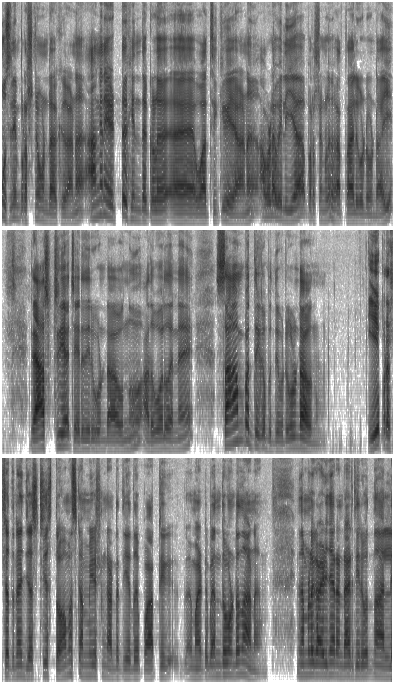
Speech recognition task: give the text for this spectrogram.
മുസ്ലിം പ്രശ്നം ഉണ്ടാക്കുകയാണ്. അങ്ങനെ എട്ട് ഹിന്ദുക്കൾ വധിക്കുകയാണ്. അവിടെ വലിയ പ്രശ്നങ്ങൾ ഹർത്താൽ കൊണ്ടുണ്ടായി. രാഷ്ട്രീയ ചരിതിരിവുണ്ടാകുന്നു അതുപോലെ തന്നെ സാമ്പത്തിക ബുദ്ധിമുട്ടുകൾ ഉണ്ടാകുന്നു. ഈ പ്രശ്നത്തിന് ജസ്റ്റിസ് തോമസ് കമ്മീഷൻ കണ്ടെത്തിയത് പാർട്ടിയുമായിട്ട് ബന്ധമുണ്ടെന്നാണ്. നമ്മൾ കഴിഞ്ഞ രണ്ടായിരത്തി ഇരുപത്തിനാലിൽ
